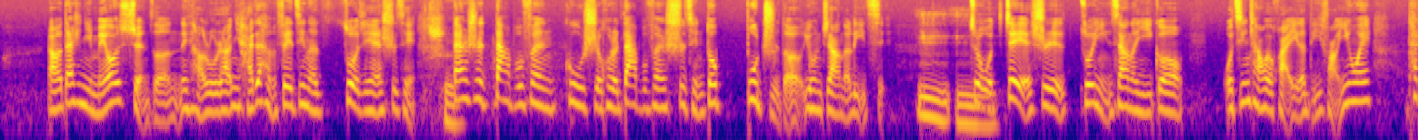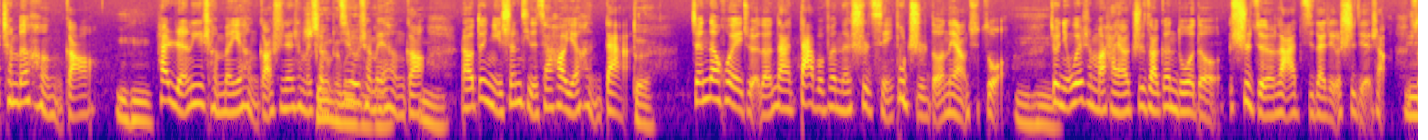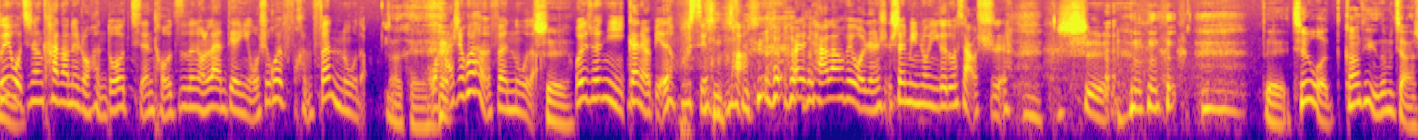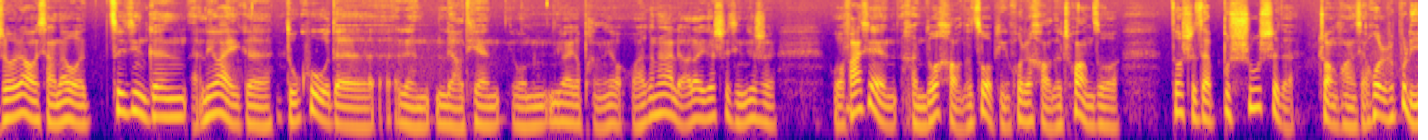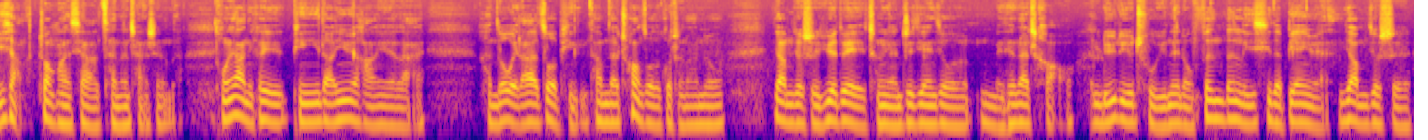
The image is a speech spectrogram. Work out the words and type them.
然后，但是你没有选择那条路，然后你还在很费劲的做这件事情。是，但是大部分故事或者大部分事情都不值得用这样的力气。嗯嗯，就我这也是做影像的一个我经常会怀疑的地方，因为它成本很高，嗯哼。它人力成本也很高，时间成本、技术成本也很高，嗯。然后对你身体的消耗也很大，对，真的会觉得那大部分的事情不值得那样去做。嗯就你为什么还要制造更多的视觉的垃圾在这个世界上？嗯所以我经常看到那种很多钱投资的那种烂电影，我是会很愤怒的，OK，我还是会很愤怒的。是我就觉得你干点别的不行吗？而且你还浪费我人生命中一个多小时。是，对，其实我刚听你这么讲的时候，让我想到我最近跟呃另外一个读库的人聊天，我们另外一个朋友，我还跟他聊到一个事情，就是我发现很多好的作品或者好的创作，都是在不舒适的状况下，或者是不理想的状况下才能产生的。同样，你可以平移到音乐行业来。很多伟大的作品，他们在创作的过程当中，要么就是乐队成员之间就每天在吵，屡屡处于那种分崩离析的边缘；要么就是，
